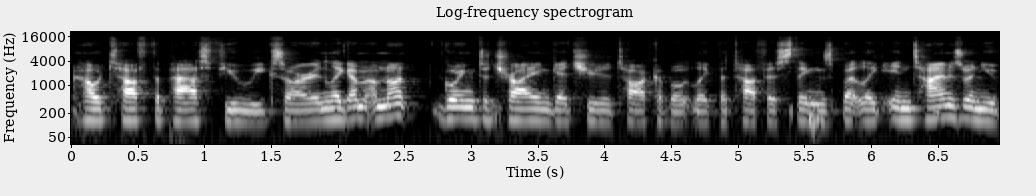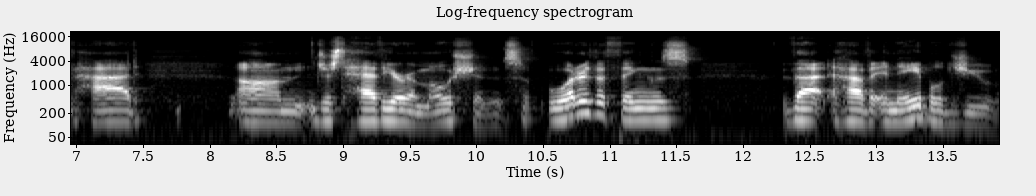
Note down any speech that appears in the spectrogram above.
how tough the past few weeks are and like I'm I'm not going to try and get you to talk about like the toughest things but like in times when you've had um, just heavier emotions what are the things that have enabled you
